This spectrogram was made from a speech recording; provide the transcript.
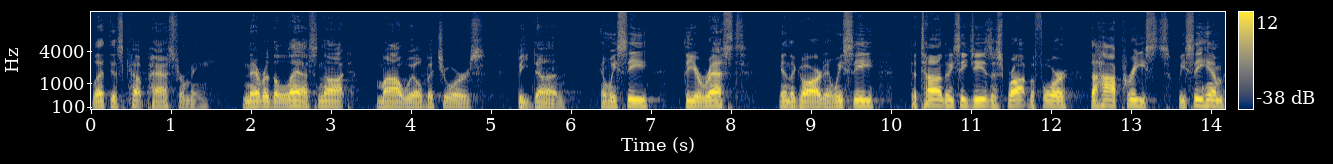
let this cup pass from me. Nevertheless, not my will, but yours be done. And we see the arrest in the garden. We see the time that we see Jesus brought before the high priests. We see him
